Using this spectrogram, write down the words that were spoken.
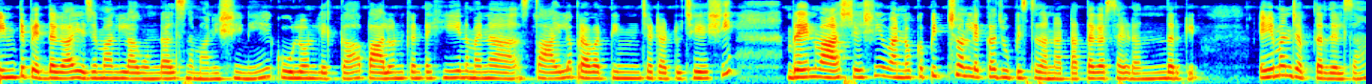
ఇంటి పెద్దగా యజమానిలాగా ఉండాల్సిన మనిషిని కూలోని లెక్క పాలోని కంటే హీనమైన స్థాయిలో ప్రవర్తించేటట్టు చేసి బ్రెయిన్ వాష్ చేసి వాడిని ఒక పిచ్చోని లెక్క చూపిస్తుంది అన్నట్టు అత్తగారి సైడ్ అందరికీ. ఏమని చెప్తారు తెలుసా?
